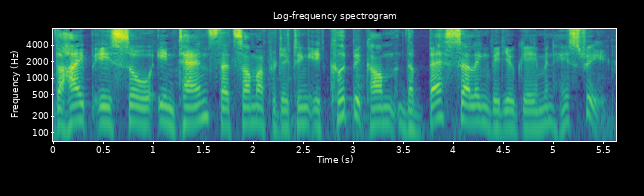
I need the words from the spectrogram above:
The hype is so intense that some are predicting it could become the best selling video game in history.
